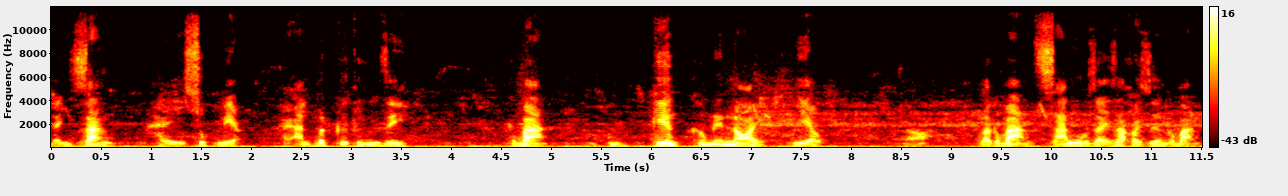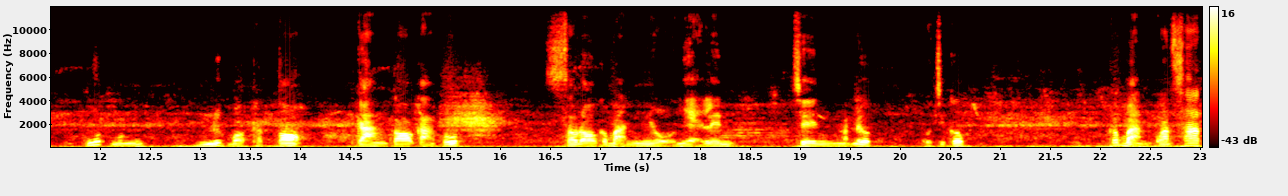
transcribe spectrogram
đánh răng hay xúc miệng hay ăn bất cứ thứ gì. Các bạn cũng kiêng không nên nói nhiều. Đó. Và các bạn sáng ngủ dậy ra khỏi giường, các bạn hút một nước bọt thật to, càng to càng tốt. Sau đó các bạn nhổ nhẹ lên trên mặt nước của chiếc cốc các bạn quan sát.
